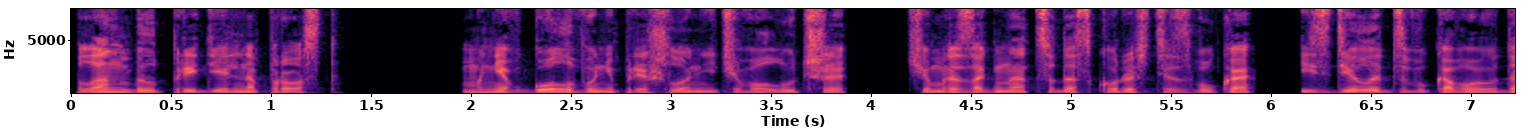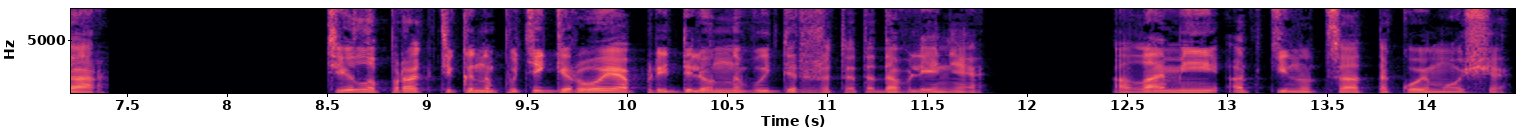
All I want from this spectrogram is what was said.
План был предельно прост. Мне в голову не пришло ничего лучше, чем разогнаться до скорости звука и сделать звуковой удар. Тело практика на пути героя определенно выдержит это давление, а ламии откинутся от такой мощи.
